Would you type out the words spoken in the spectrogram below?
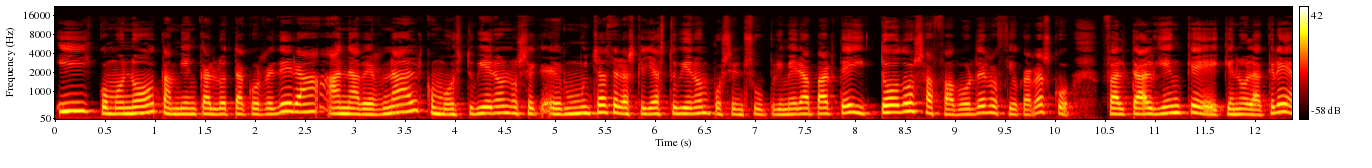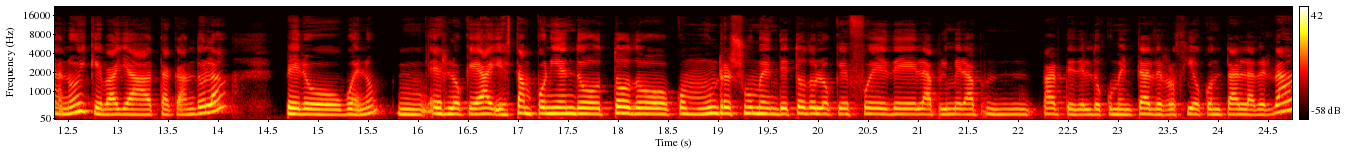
Y, como no, también Carlota Corredera, Ana Bernal, como estuvieron, no sé, eh, muchas de las que ya estuvieron pues en su primera parte y todos a favor de Rocío Carrasco. Falta alguien que, que no la crea, ¿no? Y que vaya atacándola pero bueno, mm, es lo que hay. Están poniendo todo como un resumen de todo lo que fue de la primera mm, parte del documental de Rocío Contar la verdad.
